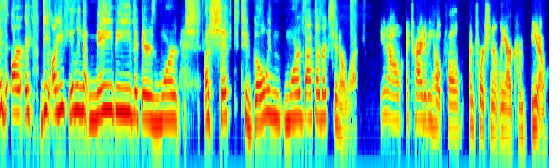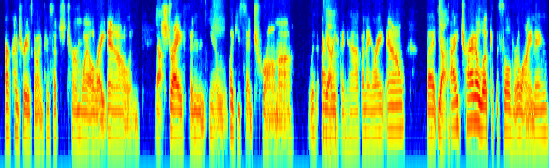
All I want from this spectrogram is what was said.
is are eh, do are you feeling that maybe that there's more sh- a shift to go in more of that direction or what you know, I try to be hopeful. Unfortunately, our com- you know, our country is going through such turmoil right now and yeah. strife and you know, like you said, trauma with everything yeah. happening right now. But yeah, I try to look at the silver lining,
